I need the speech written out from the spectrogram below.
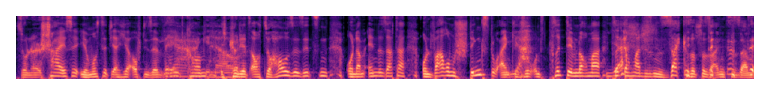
so eine Scheiße, ihr musstet ja hier auf diese Welt Ja, kommen, genau. ich könnte jetzt auch zu Hause sitzen und am Ende sagt er, und warum stinkst du eigentlich Ja. so und tritt dem nochmal, tritt Ja. noch mal diesen Sack sozusagen zusammen.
